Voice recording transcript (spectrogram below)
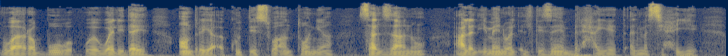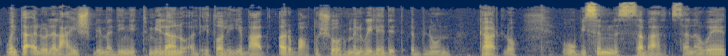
وربوه والديه أندريا أكوتيس وأنطونيا سالزانو على الإيمان والالتزام بالحياة المسيحية. وانتقلوا للعيش بمدينة ميلانو الإيطالية بعد أربعة أشهر من ولادة ابنهم كارلو. وبسن السبع سنوات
